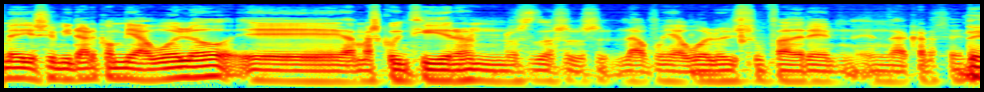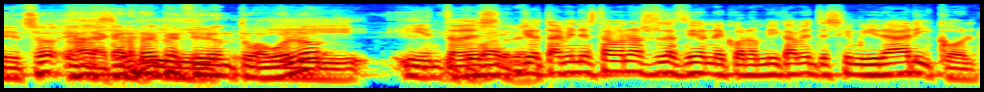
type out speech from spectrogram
medio similar con mi abuelo. eh, además coincidieron los dos, la- mi abuelo y su padre en, en la cárcel. De hecho, en Ah, la sí. cárcel coincidieron tu abuelo y, y, y entonces tu padre. yo también estaba en una situación económicamente similar y con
